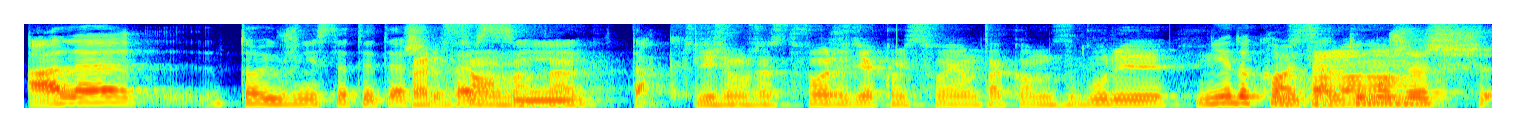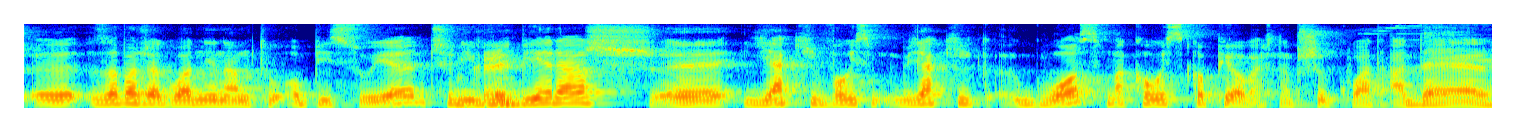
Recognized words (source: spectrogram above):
ale to już niestety też w Persona, wersji. tak? tak. Czyli, że można stworzyć jakąś swoją taką z góry Nie do końca. Tu ustaloną- możesz, y, zobacz jak ładnie nam tu opisuje, czyli Okej. wybierasz y, jaki, voice, jaki głos ma kogoś skopiować, na przykład Adele,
